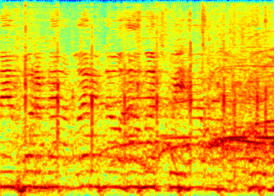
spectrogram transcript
him, put him down, let him know how much we have in him.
